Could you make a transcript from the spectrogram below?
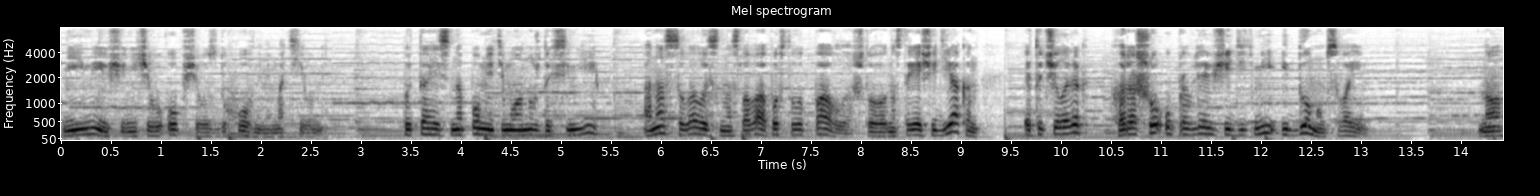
не имеющая ничего общего с духовными мотивами. Пытаясь напомнить ему о нуждах семьи, она ссылалась на слова апостола Павла, что настоящий диакон – это человек, хорошо управляющий детьми и домом своим – но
